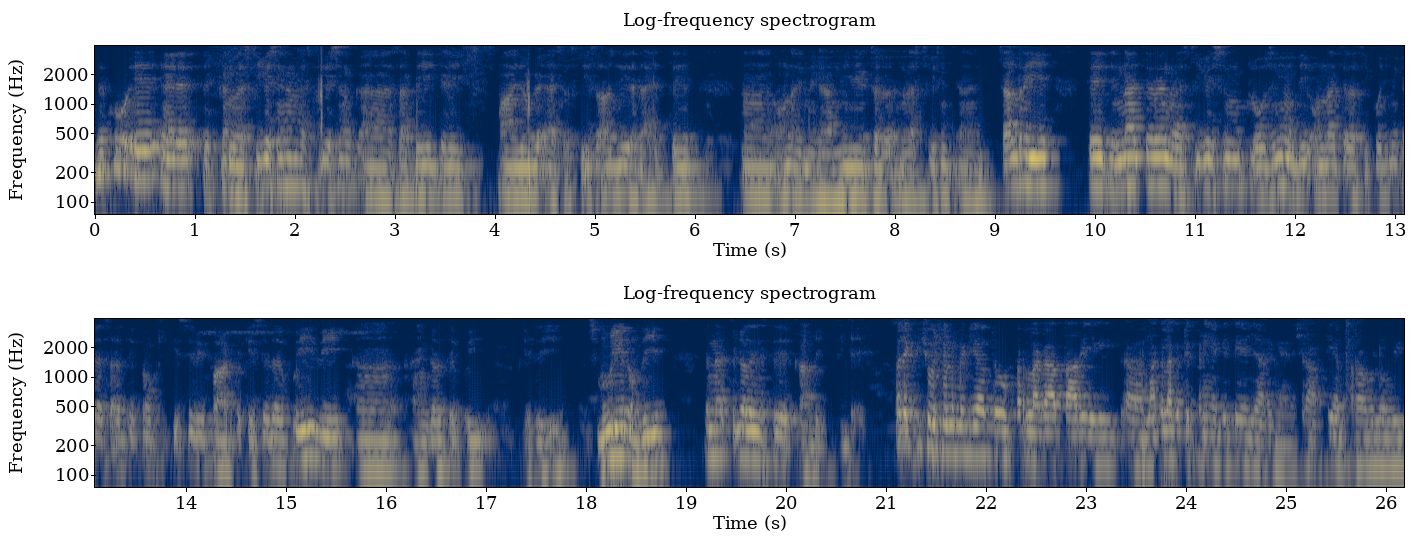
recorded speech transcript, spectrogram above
ਦੇਖੋ ਇਹ ਅਹ, ਇੱਕ ਇਨਵੈਸਟੀਗੇਸ਼ਨ ਇਨਵੈਸਟੀਗੇਸ਼ਨ ਸਾਡੀ ਜਿਹੜੀ ਮਾਨਯੋਗ ਐਸਐਸਪੀ ਸਾਹਿਬ ਜੀ ਦੀ ਹਦਾਇਤ ਤੇ ਅਹ, ਉਹਨਾਂ ਦੀ ਨਿਗਰਾਨੀ ਹੇਠ ਇਨਵੈਸਟੀਗੇਸ਼ਨ ਚੱਲ ਰਹੀ ਹੈ ਤੇ ਜਿੰਨਾ ਚਿਰ ਇਨਵੈਸਟੀਗੇਸ਼ਨ ਕਲੋਜ਼ ਨਹੀਂ ਹੁੰਦੀ ਉਹਨਾਂ ਚਿਰ ਅਸੀਂ ਕੁਝ ਨਹੀਂ ਕਹਿ ਸਕਦੇ ਕਿਉਂਕਿ ਕਿਸੇ ਵੀ ਪਾਰਟ ਤੇ ਕਿਸੇ ਦਾ ਕੋਈ ਵੀ ਐਂਗਲ ਤੇ ਕੋਈ ਕਿਸੇ ਦੀ ਸ਼ਮੂਲੀਅਤ ਹੁੰਦੀ ਹੈ। ਤੇ ਨੈਚੁਰਲ ਇਸ ਤੇ ਕਾਰਵਾਈ ਕੀਤੀ ਜਾਏ ਸਰ ਇੱਕ ਸੋਸ਼ਲ ਮੀਡੀਆ ਤੋਂ ਉੱਪਰ ਲਗਾਤਾਰ ਹੀ ਅਲੱਗ-ਅਲੱਗ ਟਿੱਪਣੀਆਂ ਕੀਤੀਆਂ ਜਾ ਰਹੀਆਂ ਨੇ। ਸ਼ਰਾਰਤੀ ਅਨਸਰਾਂ ਵੱਲੋਂ ਵੀ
